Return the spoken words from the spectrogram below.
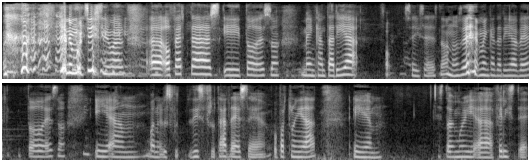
tiene muchísimas eh, ofertas y todo eso. Me encantaría, ¿se dice esto? No sé, me encantaría ver todo eso y em, bueno, disfr- disfrutar de esa oportunidad. Y em, estoy muy eh, feliz de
